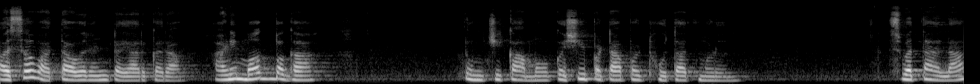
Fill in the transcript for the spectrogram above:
असं वातावरण तयार करा आणि मग बघा तुमची कामं कशी पटापट होतात म्हणून. स्वतःला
